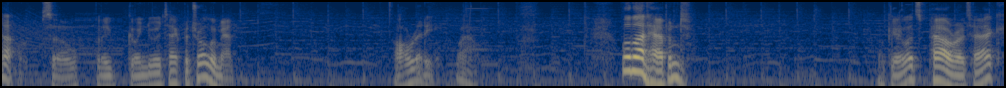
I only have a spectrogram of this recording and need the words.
Oh, so they're going to attack Patroluman. Already. Wow. Well, that happened. Okay, let's power attack.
